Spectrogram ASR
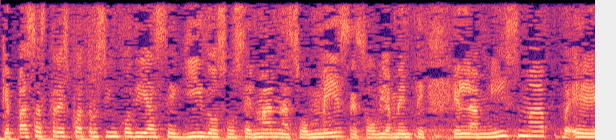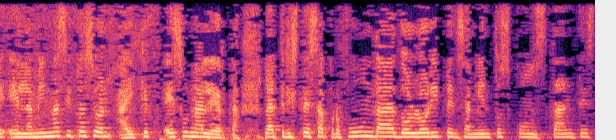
que pasas tres, cuatro, cinco días seguidos o semanas o meses, obviamente, en la misma, eh, en la misma situación, hay que, es una alerta. La tristeza profunda, dolor y pensamientos constantes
